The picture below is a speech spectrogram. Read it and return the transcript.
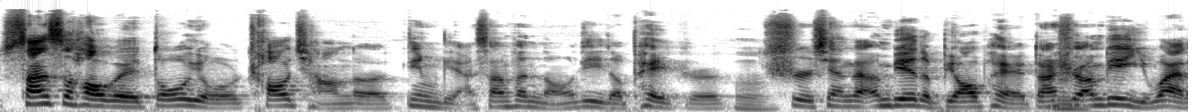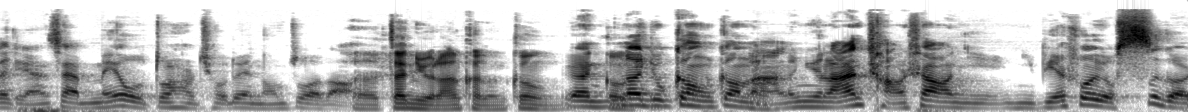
三四号位都有超强的定点三分能力的配置，嗯是现在 NBA 的标配，但是嗯 NBA 以外的联赛没有多少球队能做到。呃，在女篮可能更那就更更难了。女篮场上你，你别说有四个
